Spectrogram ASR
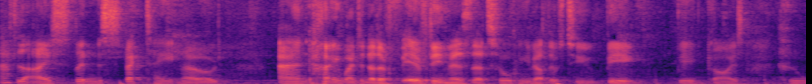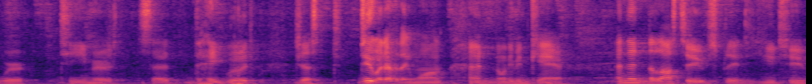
after that, I split into spectate mode, and I went another 15 minutes there talking about those two big, big guys who were teamers, so they would just do whatever they want and not even care. And then the last two split into YouTube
